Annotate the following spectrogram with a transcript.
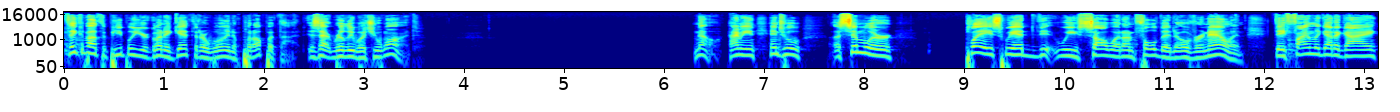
think about the people you're going to get that are willing to put up with that. Is that really what you want? No, I mean into a similar place. We had we saw what unfolded over in Allen. They finally got a guy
